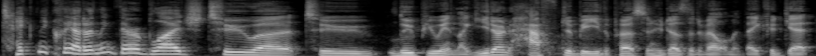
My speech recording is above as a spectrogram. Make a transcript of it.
technically, I don't think they're obliged to uh, to loop you in. Like you don't have to be the person who does the development. They could get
